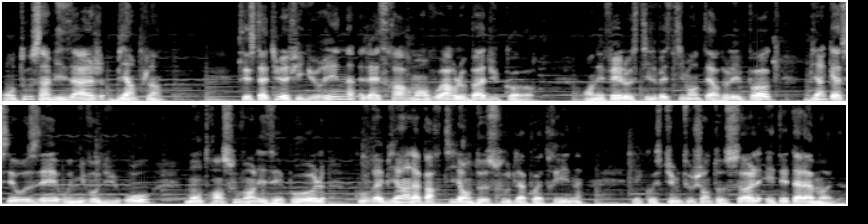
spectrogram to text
ont tous un visage bien plein. Ces statues et figurines laissent rarement voir le bas du corps. En effet, le style vestimentaire de l'époque, bien cassé osé au niveau du haut, montrant souvent les épaules, couvrait bien la partie en dessous de la poitrine. Les costumes touchant au sol étaient à la mode.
